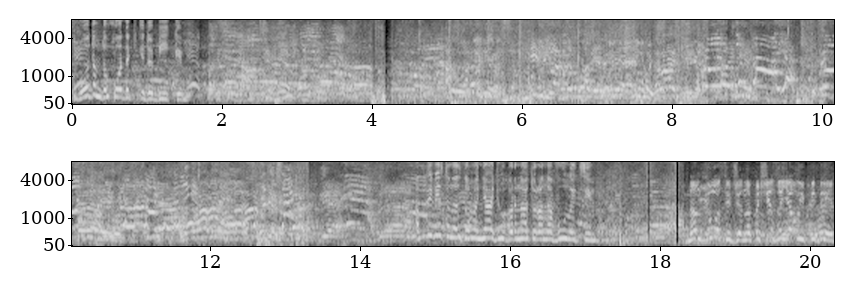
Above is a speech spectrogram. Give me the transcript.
Згодом доходить і до бійки. Активісти наздоганяють губернатора на вулиці. Нам досить вже, напиши заяву і піди.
